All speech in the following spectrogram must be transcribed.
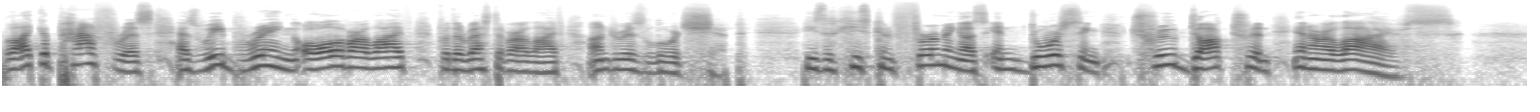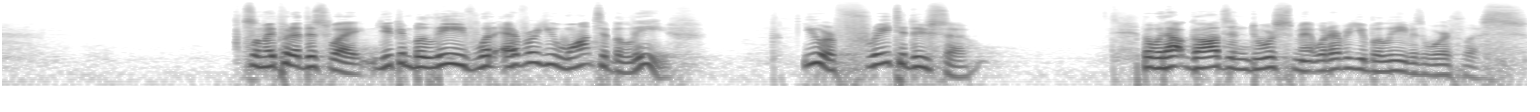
like Epaphras as we bring all of our life for the rest of our life under His Lordship. He's, he's confirming us, endorsing true doctrine in our lives. So let me put it this way you can believe whatever you want to believe, you are free to do so. But without God's endorsement, whatever you believe is worthless.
